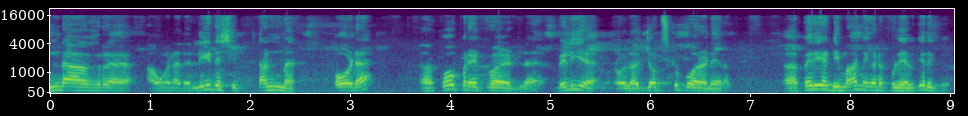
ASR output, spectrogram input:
உண்டாகிற அவங்களோட லீடர்ஷிப் தன்மை ஓட கோஆப்ரேட் வேர்ல்டில் வெளியே உள்ள ஜாப்ஸ்க்கு போகிற நேரம் பெரிய டிமாண்ட் எங்களோட பிள்ளைகளுக்கு இருக்குது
